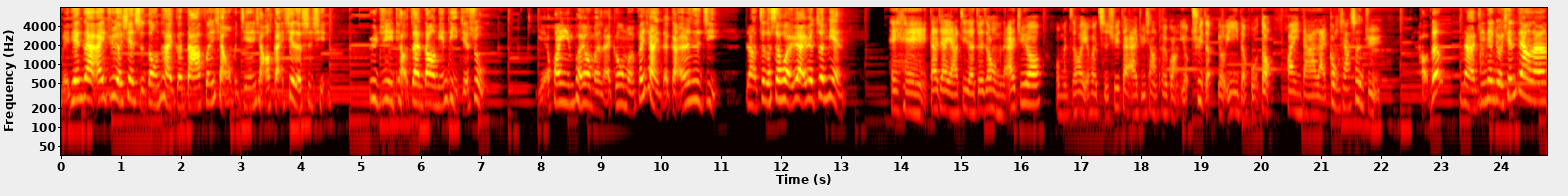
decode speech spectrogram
每天在 IG 的现实动态跟大家分享我们今天想要感谢的事情，预计挑战到年底结束。也欢迎朋友们来跟我们分享你的感恩日记，让这个社会越来越正面。嘿嘿，大家也要记得追踪我们的 IG 哦。我们之后也会持续在 IG 上推广有趣的、有意义的活动，欢迎大家来共襄盛举。好的，那今天就先这样啦，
